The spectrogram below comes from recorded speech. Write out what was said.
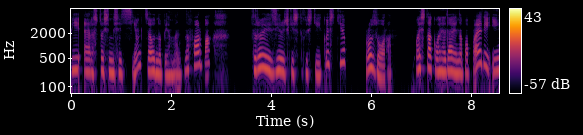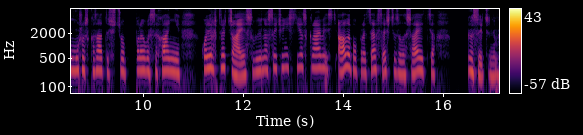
PR177 це однопігментна фарба. Три зірочки світлостійкості, прозора. Ось так виглядає на папері, і мушу сказати, що при висиханні колір втрачає свою насиченість і яскравість, але, попри це, все ще залишається насиченим.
